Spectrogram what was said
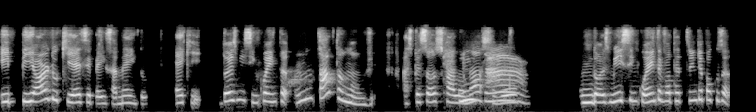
e pior do que esse pensamento é que 2050 não tá tão longe. As pessoas falam, não nossa, tá. vou, em 2050 eu vou ter 30 e poucos anos.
